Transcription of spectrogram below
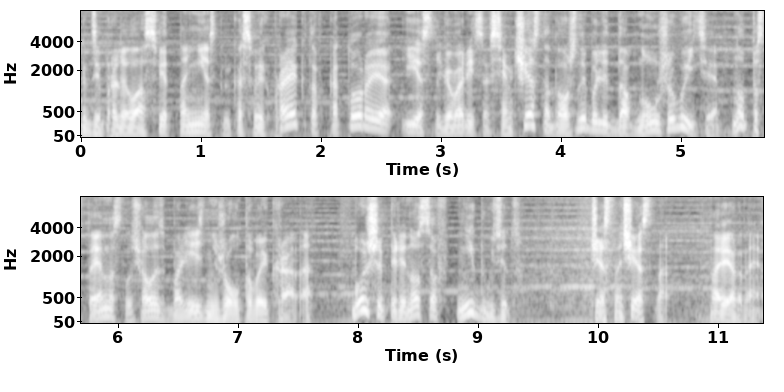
где пролила свет на несколько своих проектов, которые, если говорить совсем честно, должны были давно уже выйти, но постоянно случалась болезнь желтого экрана. Больше переносов не будет. Честно-честно, наверное.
